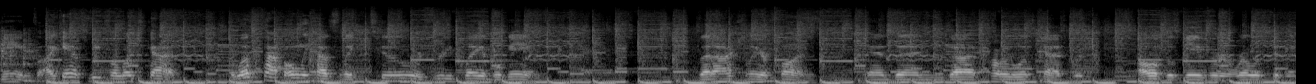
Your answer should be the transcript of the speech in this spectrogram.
games. I can't speak for Let's Catch. But Let's Tap only has like two or three playable games that actually are fun. And then you got probably Let's Catch, which all of those games are relatively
